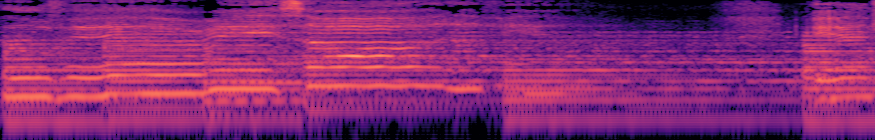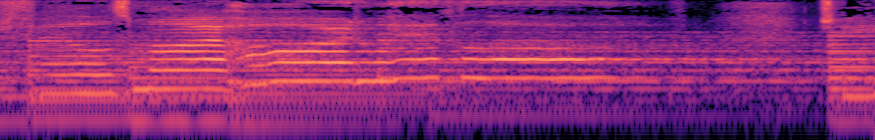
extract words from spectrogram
the very thought of you, it fills my heart with love. Jesus,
